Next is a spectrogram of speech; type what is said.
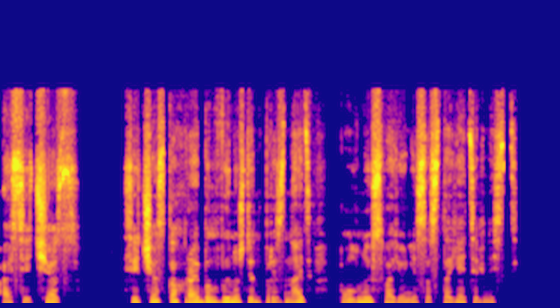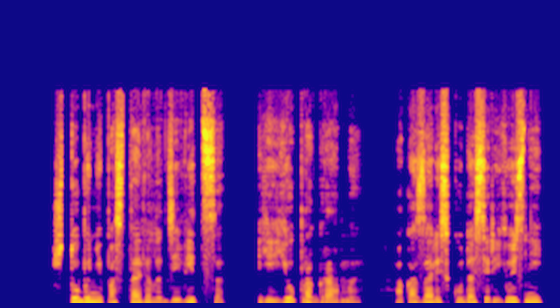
А сейчас? Сейчас Кахрай был вынужден признать полную свою несостоятельность. Что бы ни поставила девица, ее программы оказались куда серьезней,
